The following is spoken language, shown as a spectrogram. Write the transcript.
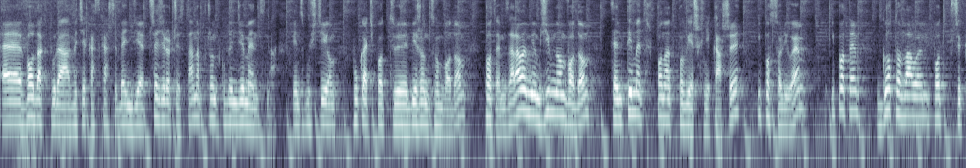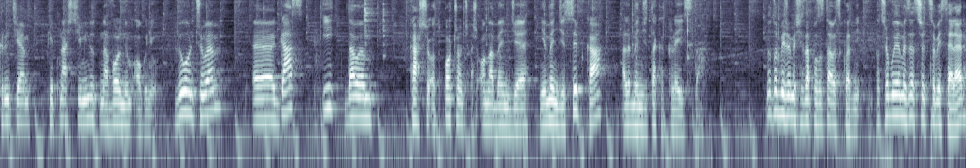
e, woda, która wycieka z kaszy będzie przeźroczysta, na początku będzie mętna, więc musicie ją płukać pod e, bieżącą wodą. Potem zalałem ją zimną wodą, centymetr ponad powierzchnię kaszy i posoliłem. I potem gotowałem pod przykryciem 15 minut na wolnym ogniu. Wyłączyłem e, gaz i dałem kaszy odpocząć, aż ona będzie, nie będzie sypka, ale będzie taka kleista. No to bierzemy się za pozostałe składniki. Potrzebujemy zetrzeć sobie seler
